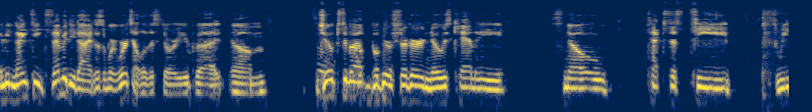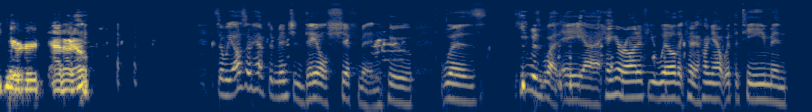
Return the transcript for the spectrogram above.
I mean, 1979 is where we're telling the story, but um, So- jokes about booger sugar, nose candy, snow, Texas tea, sweetener. I don't know. So we also have to mention Dale Shiffman, who was he was what a uh, hanger on, if you will, that kind of hung out with the team and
